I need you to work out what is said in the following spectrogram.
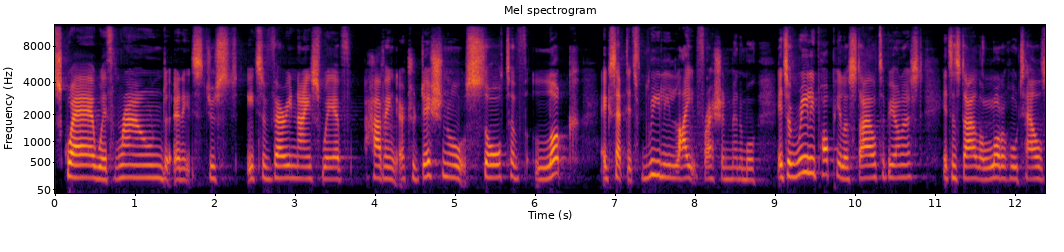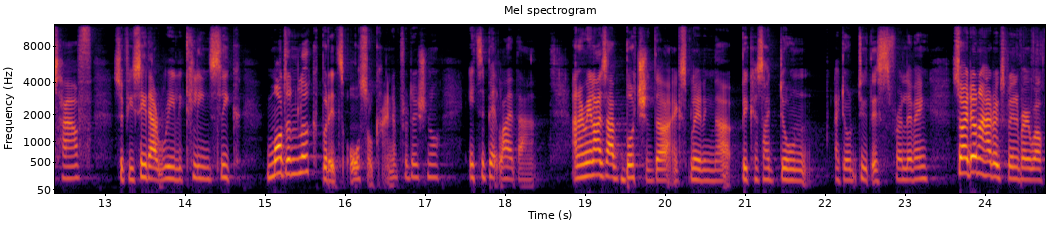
square with round and it's just, it's a very nice way of having a traditional sort of look except it's really light, fresh, and minimal. It's a really popular style, to be honest. It's a style a lot of hotels have. So if you see that really clean, sleek, modern look, but it's also kind of traditional, it's a bit like that. And I realize I've butchered that explaining that because I don't I don't do this for a living. So I don't know how to explain it very well,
